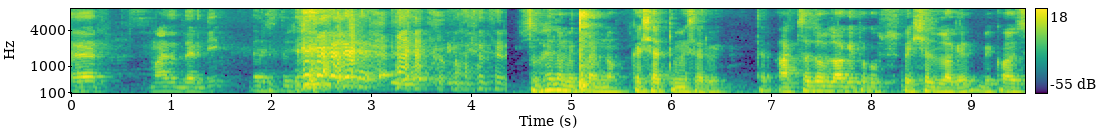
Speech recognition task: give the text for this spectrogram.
तर माझं दर्दी तुझ्या सो हॅलो मित्रांनो कशा आहात तुम्ही सर्व? तर आजचा जो ब्लॉग आहे तो खूप स्पेशल ब्लॉग आहे बिकॉज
